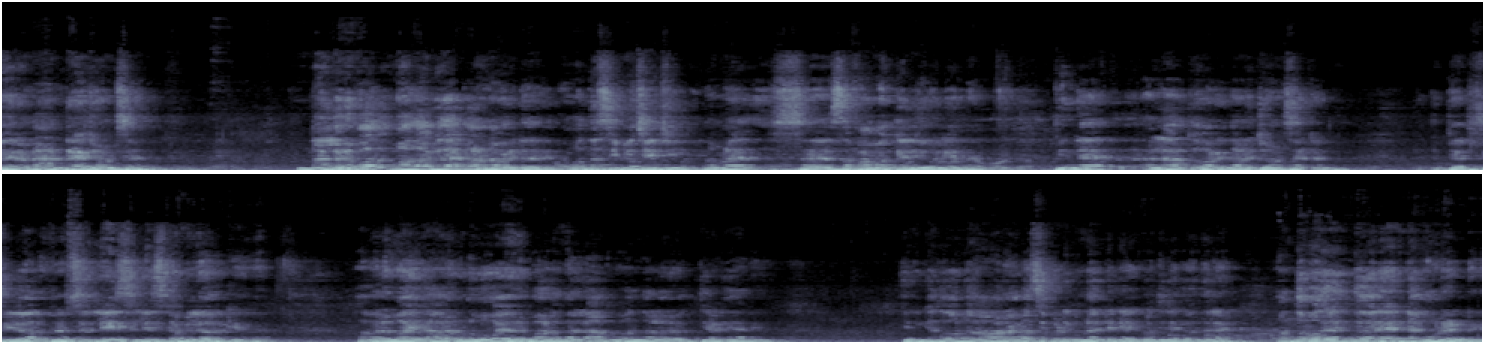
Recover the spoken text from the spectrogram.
പേരാണ് ആൻഡ്രിയ ജോൺസൺ. നല്ലൊരു മാതാപിതാക്കളാണ് അവരുടെ ഒന്ന് സിബി ചേച്ചി നമ്മളെ സഫാമക്കൽ സഭാമക്കൽ ജോലി ചെയ്യുന്നത് പിന്നെ എല്ലാവർക്കും പറയുന്നതാണ് ജോൺസേട്ടൻ പെപ്സിയിൽ പെപ്സി ലേസ് ലേസ് കമ്പനിയിൽ വർക്ക് ചെയ്യുന്നത്. അവരുമായി അവരുടെ കുടുംബമായി ഒരുപാട് നല്ല ഒരു വ്യക്തിയാണ് ഞാൻ എനിക്ക് തോന്നുന്നു ആറാം ക്ലാസ്സിൽ പഠിക്കുമ്പോൾ എന്റെ കൈക്കുഞ്ഞിലേക്ക് വന്നല്ലേ? അന്ന് മുതൽ ഇന്ന് വരെ എന്റെ കൂടെ ഉണ്ട്.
